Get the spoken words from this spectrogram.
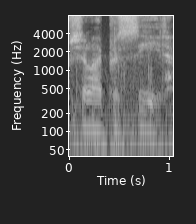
shall I proceed?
